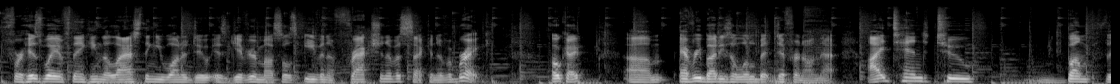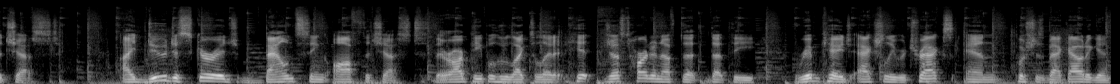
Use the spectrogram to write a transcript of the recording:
for his way of thinking, the last thing you want to do is give your muscles even a fraction of a second of a break. Okay, um, everybody's a little bit different on that. I tend to bump the chest. I do discourage bouncing off the chest. There are people who like to let it hit just hard enough that, that the rib cage actually retracts and pushes back out again,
